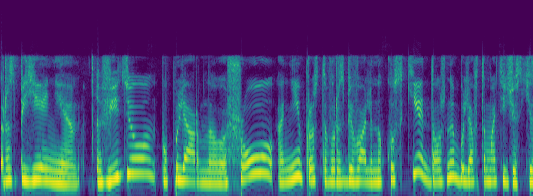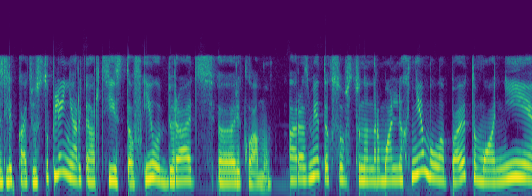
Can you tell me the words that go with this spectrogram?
разбиение видео популярного шоу, они просто его разбивали на куски, должны были автоматически извлекать выступления артистов и убирать э, рекламу. А разметок, собственно, нормальных не было, поэтому они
